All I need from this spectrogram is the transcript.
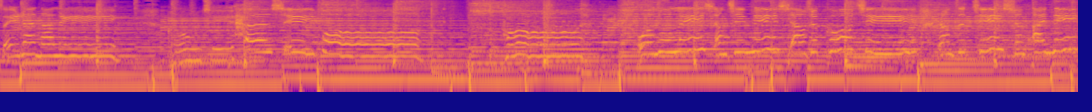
虽然那里空气很稀薄。哦我努力想起你，笑着哭泣，让自己深爱你，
